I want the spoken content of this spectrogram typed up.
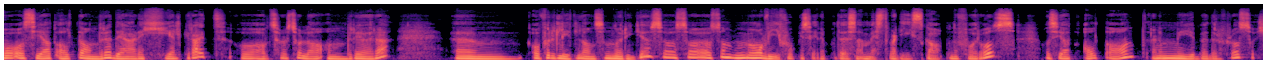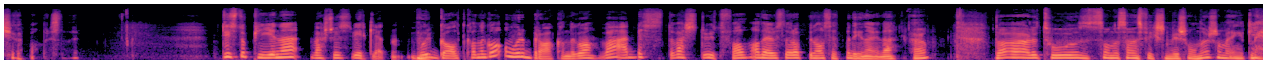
Og å si at alt det andre, det er det helt greit å outsource og la andre gjøre. Um, og for et lite land som Norge, så, så, så, må vi fokusere på det som er mest verdiskapende for oss, og si at alt annet er det mye bedre for oss å kjøpe andre steder. Dystopiene versus virkeligheten. Hvor mm. galt kan det gå, og hvor bra kan det gå? Hva er beste og verste utfall av det vi står oppi nå, sett med dine øyne? Ja. Da er det to sånne science fiction-visjoner som egentlig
